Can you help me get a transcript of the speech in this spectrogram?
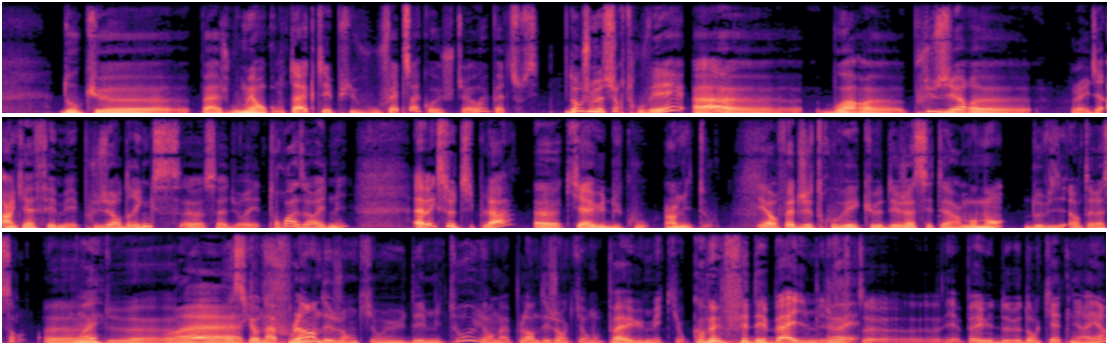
donc, euh, bah, je vous mets en contact et puis vous faites ça, quoi. Je dis, ah oui, pas de souci. Donc, je me suis retrouvée à euh, boire euh, plusieurs, euh, j'allais dire un café, mais plusieurs drinks. euh, ça a duré trois heures et demie avec ce type-là, euh, qui a eu du coup un MeToo. Et en fait, j'ai trouvé que déjà c'était un moment de vie intéressant. euh, Ouais. de, euh, Ouais, parce qu'il y en a fou. plein des gens qui ont eu des MeToo, il y en a plein des gens qui en ont pas eu, mais qui ont quand même fait des bails, mais Ouais. juste euh, il n'y a pas eu de- d'enquête ni rien.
